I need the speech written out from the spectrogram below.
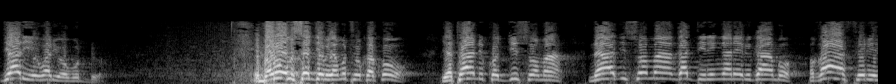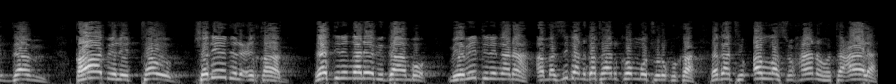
gyali ewali obuddu. Ebbaluwa omusajja bwe yamutuukako yatandika ogisoma n'agisoma nga ddiriŋŋana ebigambo ghafiri dhamb qabili taub shadiidi liqab naddiriŋŋana ebigambo byebidiriŋŋana amaziga ne gatandika omumutulukuka naga nti allah subhanahu wataala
